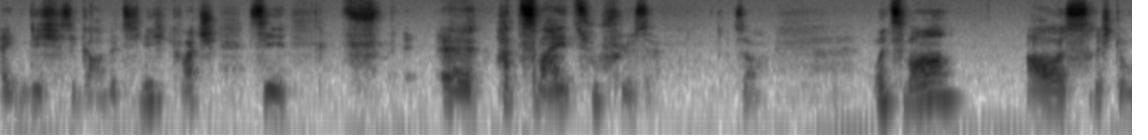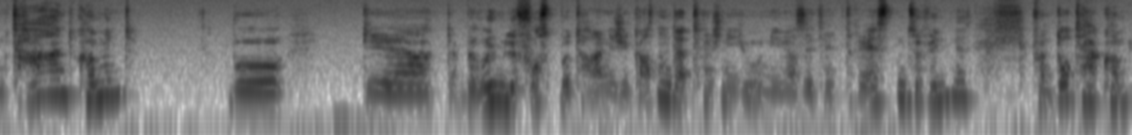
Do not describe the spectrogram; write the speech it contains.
eigentlich, sie gabelt sich nicht, Quatsch, sie äh, hat zwei Zuflüsse. So. Und zwar aus Richtung Tarant kommend, wo der, der berühmte Forstbotanische Garten der Technischen Universität Dresden zu finden ist. Von dort her kommt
